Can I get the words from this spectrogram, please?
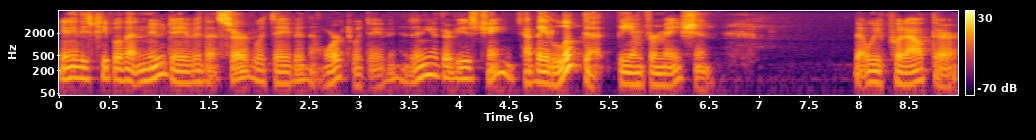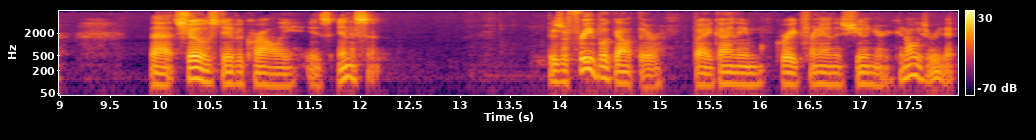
Any of these people that knew David, that served with David, that worked with David, has any of their views changed? Have they looked at the information that we've put out there that shows David Crowley is innocent? There's a free book out there by a guy named Greg Fernandez Jr. You can always read it.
